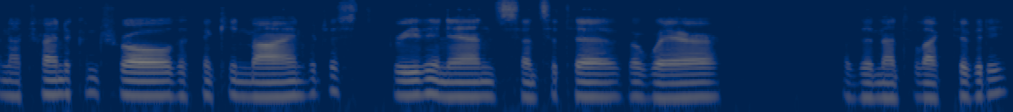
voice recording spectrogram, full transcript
We're not trying to control the thinking mind, we're just breathing in, sensitive, aware of the mental activity,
